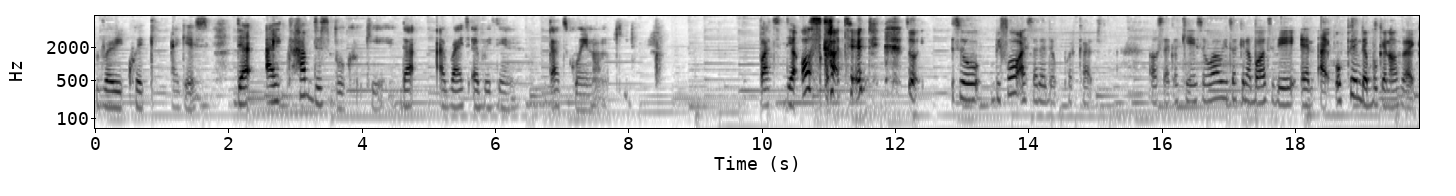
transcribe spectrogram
very quick i guess. That i have this book okay that i write everything that's going on okay. But they're all scattered. So so before I started the podcast, I was like, okay, so what are we talking about today? And I opened the book and I was like,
